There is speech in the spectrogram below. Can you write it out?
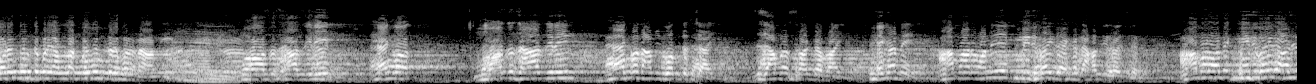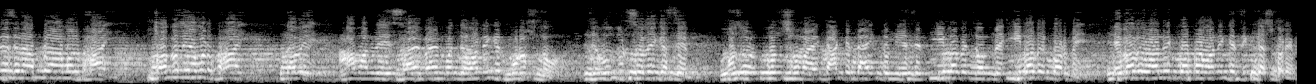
গড়ে তুলতে পারি, আল্লাহ কবুল করে পারেন আমি হাজিরিন এখন হাজিরিন এখন আমি বলতে চাই যে আমরা ভাই, এখানে আমার অনেক বীর ভাইরা এখানে হাজির হয়েছেন। আমার অনেক বীর ভাই হয়েছেন আপনারা আমার ভাই। সকলে আমার ভাই। তবে আমার এই সাহেব ভাইয়ের মধ্যে অনেকের প্রশ্ন, যে হুজুর চলে গেছেন। হুজুর, কোন সময় কাকে দায়িত্ব কীভাবে চলবে, কীভাবে করবে, এভাবে অনেক কথা অনেকে জিজ্ঞাসা করেন।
